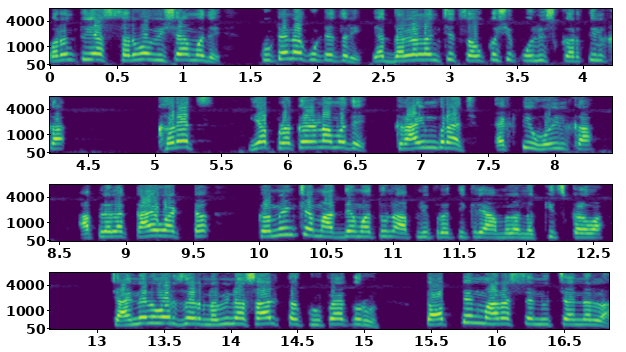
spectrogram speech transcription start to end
परंतु या सर्व विषयामध्ये कुठे ना कुठेतरी या दलालांची चौकशी पोलीस करतील का? खरंच या प्रकरणामध्ये क्राईम ब्रांच ॲक्टिव्ह होईल का? आपल्याला काय वाटतं? कमेंटच्या माध्यमातून आपली प्रतिक्रिया आम्हाला नक्कीच कळवा. चॅनलवर जर नवीन असाल तर कृपया करून टॉप टेन महाराष्ट्र न्यूज चॅनलला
